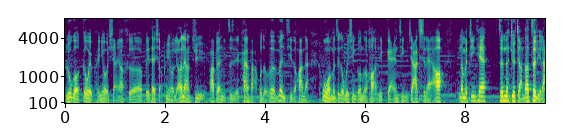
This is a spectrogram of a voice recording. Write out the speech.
如果各位朋友想要和备胎小朋友聊两句，发表你自己的看法或者问问题的话呢，我们这个微信公众号你赶紧加起来啊。那么今天真的就讲到这里了，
